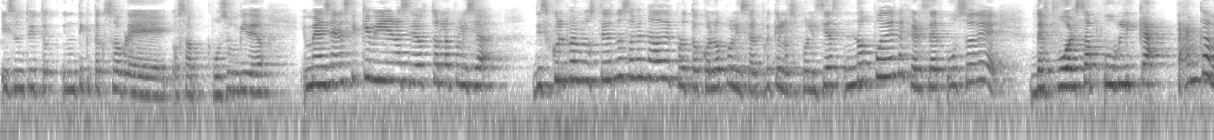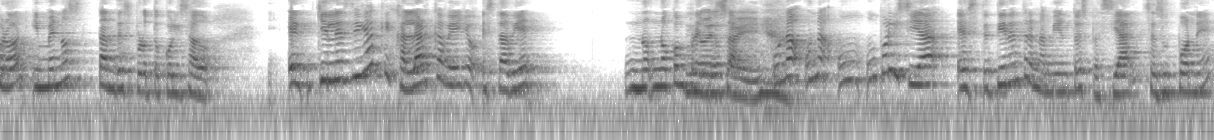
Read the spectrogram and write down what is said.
hice un TikTok, un TikTok sobre, o sea, puse un video, y me decían, es que qué bien ha sido actuar la policía. Disculpen, ustedes no saben nada de protocolo policial porque los policías no pueden ejercer uso de, de fuerza pública tan cabrón y menos tan desprotocolizado. Eh, quien les diga que jalar cabello está bien, no, no comprende. No o sea, una, una, un, un policía este, tiene entrenamiento especial, se supone,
